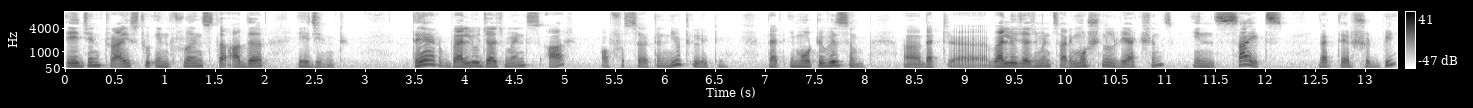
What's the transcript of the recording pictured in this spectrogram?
agent tries to influence the other agent, their value judgments are of a certain utility that emotivism that uh, value judgments are emotional reactions incites that there should be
